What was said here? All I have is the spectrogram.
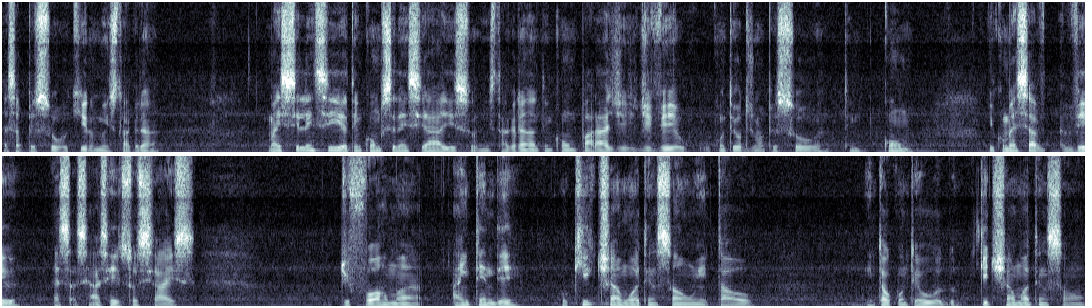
essa pessoa aqui no meu Instagram. Mas silencia, tem como silenciar isso no Instagram, tem como parar de, de ver o, o conteúdo de uma pessoa, tem como. E comece a ver essas, as redes sociais de forma a entender o que te chamou a atenção em tal, em tal conteúdo, o que te chamou a atenção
